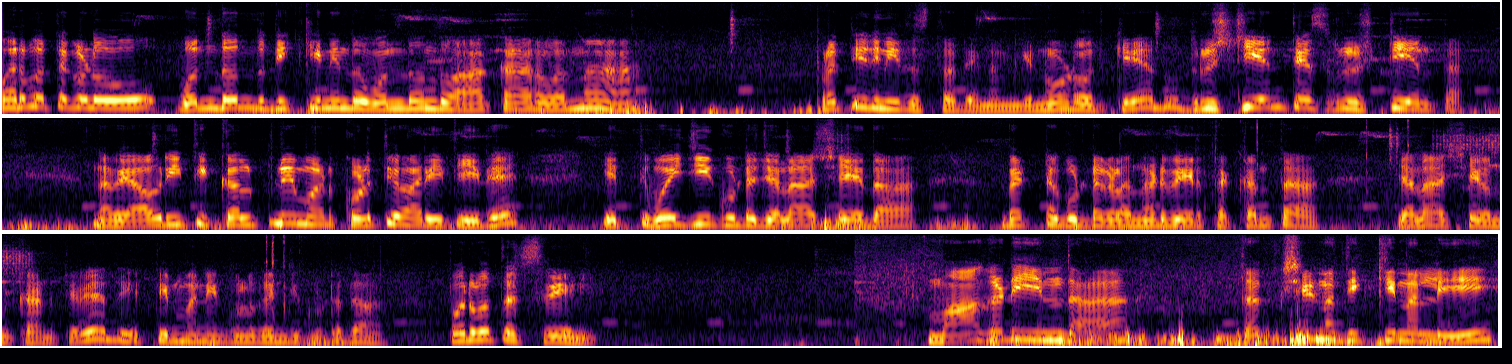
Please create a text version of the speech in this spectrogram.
ಪರ್ವತಗಳು ಒಂದೊಂದು ದಿಕ್ಕಿನಿಂದ ಒಂದೊಂದು ಆಕಾರವನ್ನು ಪ್ರತಿನಿಧಿಸ್ತದೆ ನಮಗೆ ನೋಡೋದಕ್ಕೆ. ಅದು ದೃಷ್ಟಿಯಂತೆ ಸೃಷ್ಟಿ ಅಂತ. ನಾವು ಯಾವ ರೀತಿ ಕಲ್ಪನೆ ಮಾಡ್ಕೊಳ್ತೀವೋ ಆ ರೀತಿ ಇದೆ. ಎತ್ತಿ ವೈಜಿ ಗುಡ್ಡ ಜಲಾಶಯದ ಬೆಟ್ಟ ಗುಡ್ಡಗಳ ನಡುವೆ ಇರತಕ್ಕಂಥ ಜಲಾಶಯವನ್ನು ಕಾಣ್ತೇವೆ. ಅದು ಎತ್ತಿನಮನೆ ಗುಲ್ಗಂಜಿ ಗುಡ್ಡದ ಪರ್ವತ ಶ್ರೇಣಿ. ಮಾಗಡಿಯಿಂದ ದಕ್ಷಿಣ ದಿಕ್ಕಿನಲ್ಲಿ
